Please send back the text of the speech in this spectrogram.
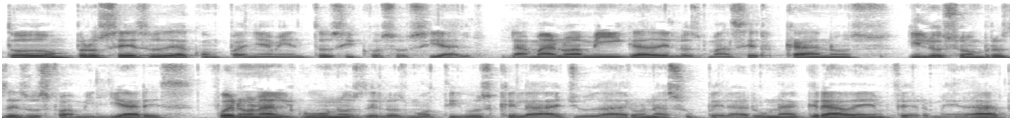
Todo un proceso de acompañamiento psicosocial, la mano amiga de los más cercanos y los hombros de sus familiares fueron algunos de los motivos que la ayudaron a superar una grave enfermedad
